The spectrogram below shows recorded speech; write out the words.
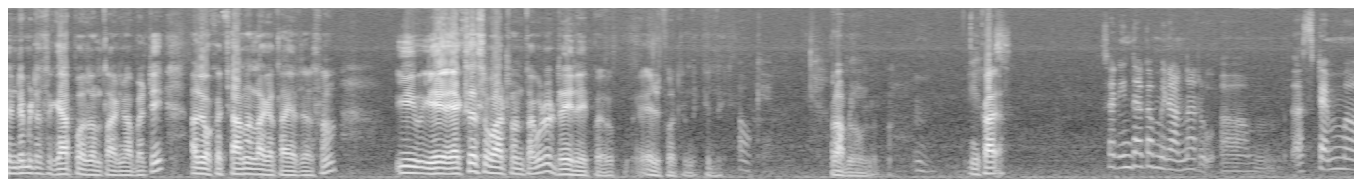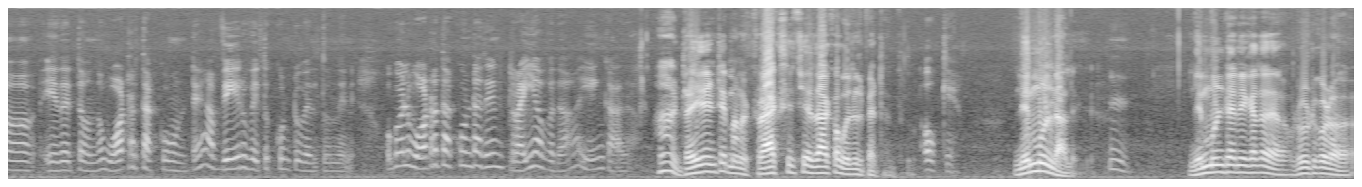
సెంటీమీటర్స్ గ్యాప్ వదులుతాం కాబట్టి అది ఒక ఛానల్ లాగా తయారు చేస్తాం. ఈ ఎక్సెస్ వాటర్ అంతా కూడా డ్రైన్ అయిపోయి వెళ్ళిపోతుంది కిందకి. ఓకే. ప్రాబ్లం ఉండదు. ఇంకా సార్ ఇందాక మీరు అన్నారు స్టెమ్ ఏదైతే ఉందో వాటర్ తక్కువ ఉంటే ఆ వేరు వెతుక్కుంటూ వెళ్తుంది అని ఒకవేళ వాటర్ తక్కువ ఉంటే అదేం డ్రై అవ్వదా? ఏం కాదా? డ్రై అంటే మనం క్రాక్స్ ఇచ్చేదాకా వదిలిపెట్టద్దు. ఓకే. నిమ్ము ఉండాలి. మ్మ్. నిమ్ము ఉంటేనే కదా రూట్ కూడా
